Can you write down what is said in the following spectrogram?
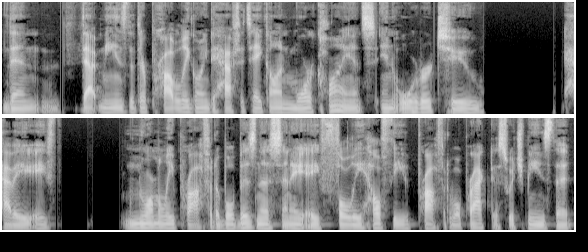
then that means that they're probably going to have to take on more clients in order to have a, a normally profitable business and a, a fully healthy, profitable practice, which means that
